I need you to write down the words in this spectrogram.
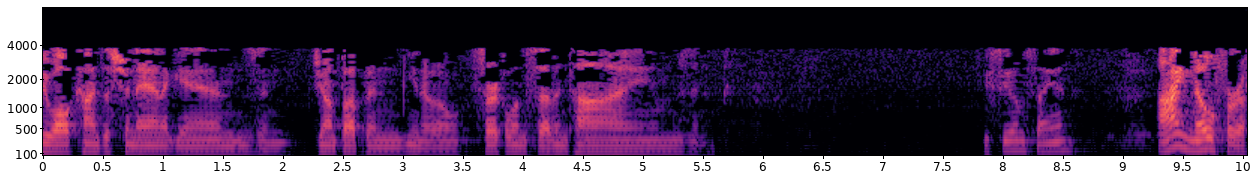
do all kinds of shenanigans and jump up and, you know, circle him seven times and you see what I'm saying? I know for a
